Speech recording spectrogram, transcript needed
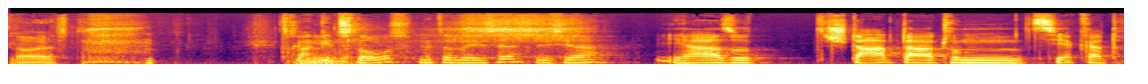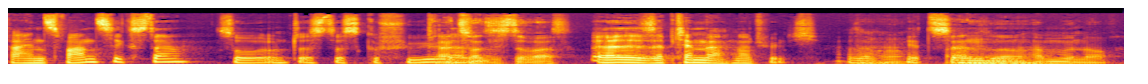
Läuft. Wann geht's los mit der Lese dieses Jahr? Ja, so Startdatum circa 23. So das ist das Gefühl. 23. was? Äh, September natürlich. Also jetzt in, Also haben wir noch.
